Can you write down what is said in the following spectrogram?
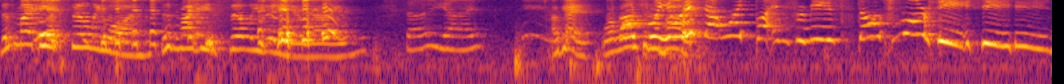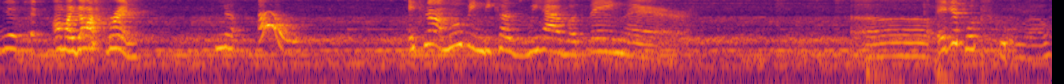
This might be a silly one. This might be a silly video, guys. Sorry, guys. Okay, we're launching Hopefully you hit that like button for me to stop farting. Oh my gosh, Brynn. no. Oh. It's not moving because we have a thing there. Uh, it just looks cool though.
